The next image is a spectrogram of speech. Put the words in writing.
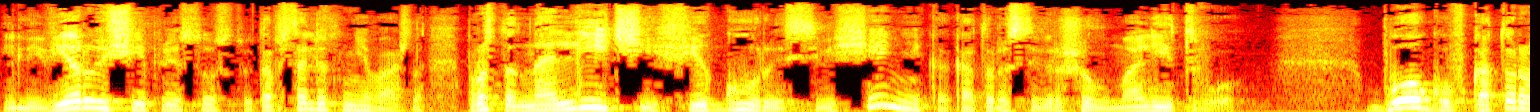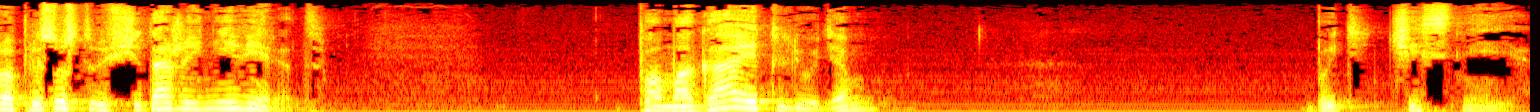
или верующие присутствуют, абсолютно неважно. Просто наличие фигуры священника, который совершил молитву, Богу, в которого присутствующие даже и не верят, помогает людям быть честнее.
